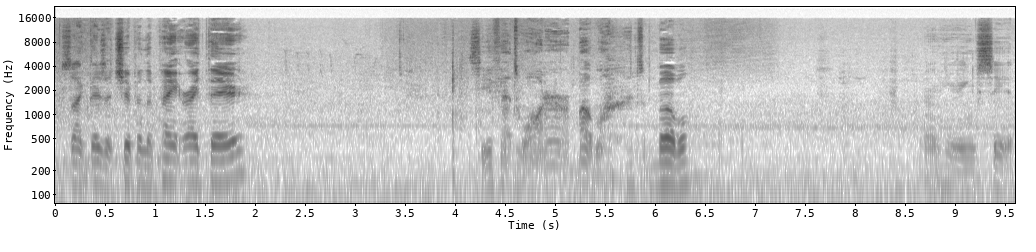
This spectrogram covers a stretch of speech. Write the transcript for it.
Looks like there's a chip in the paint right there. See if that's water or a bubble. That's a bubble. Right here you can see it.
